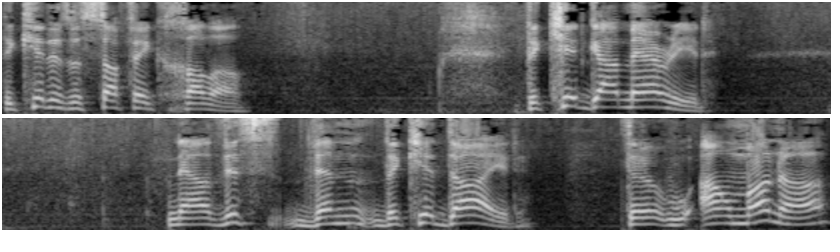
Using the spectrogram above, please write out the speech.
The kid is a suffix chalal. The kid got married. Now this, then the kid died. The almana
